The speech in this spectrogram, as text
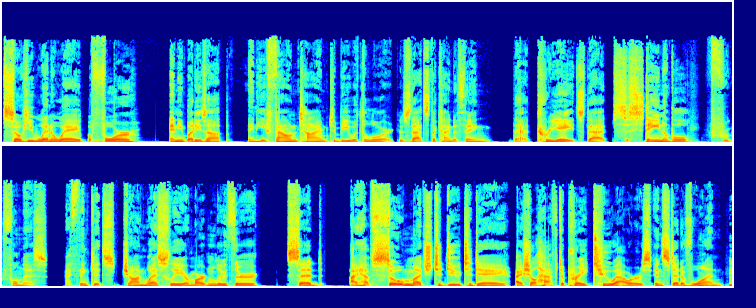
So he went away before anybody's up and he found time to be with the Lord because that's the kind of thing that creates that sustainable fruitfulness. I think it's John Wesley or Martin Luther said, I have so much to do today, I shall have to pray two hours instead of one.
